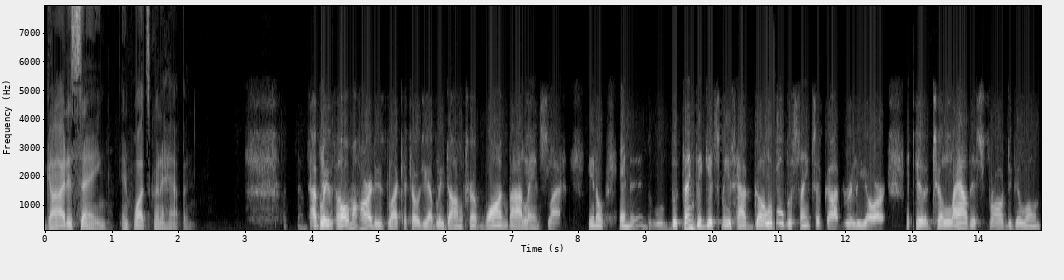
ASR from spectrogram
God is saying and what's going to happen. I believe with all my heart is like I told you, I believe Donald Trump won by a landslide you know and the thing that gets me is how gullible the saints of god really are to to allow this fraud to go on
